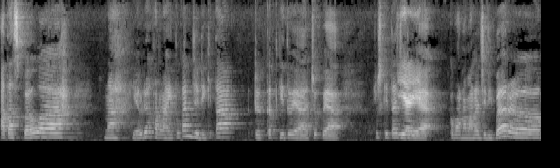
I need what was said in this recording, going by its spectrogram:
atas bawah. Nah, ya udah karena itu kan jadi kita deket gitu ya, Cup ya. Terus kita Iya, jadi iya. ya ke mana-mana jadi bareng,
